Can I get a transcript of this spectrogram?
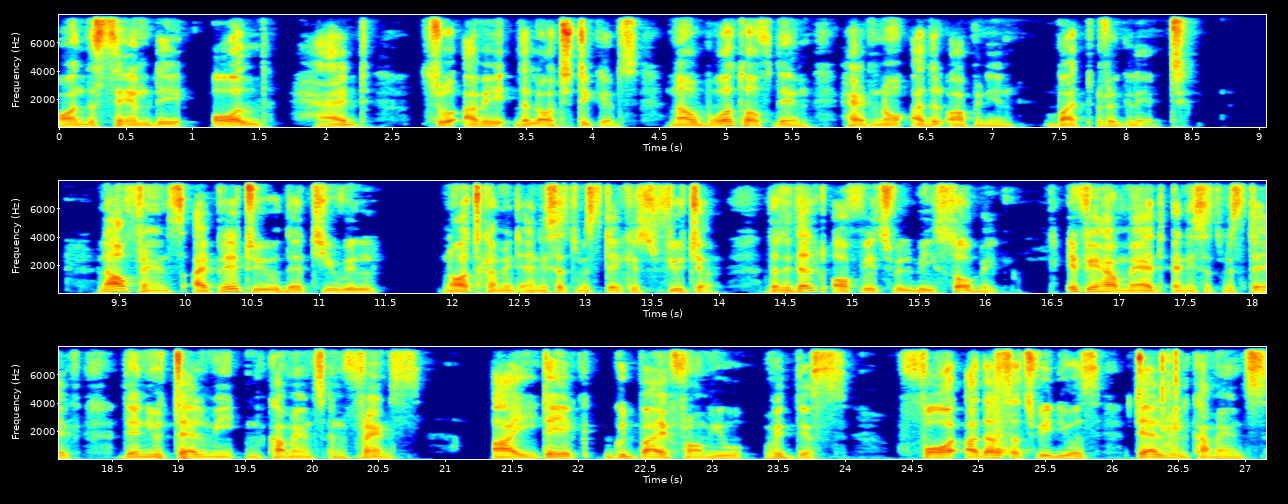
on the same day all had throw away the lottery tickets. Now both of them had no other opinion but regret. Now friends, I pray to you that you will not commit any such mistake in future, the result of which will be so big. If you have made any such mistake, then you tell me in comments and friends. I take goodbye from you with this. For other such videos, tell me in comments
